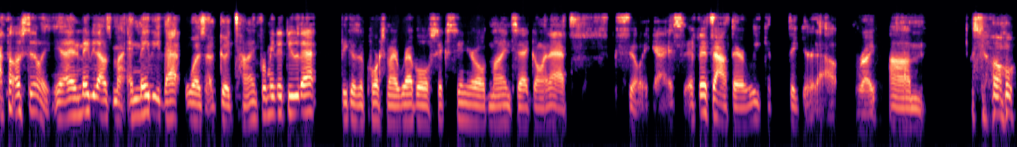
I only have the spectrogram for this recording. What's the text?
I thought it was silly, yeah, and maybe that was my and maybe that was a good time for me to do that because of course my rebel 16 year old mindset going that's silly guys. If it's out there we can figure it out. Right. Um so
